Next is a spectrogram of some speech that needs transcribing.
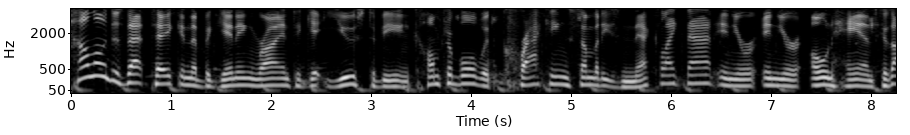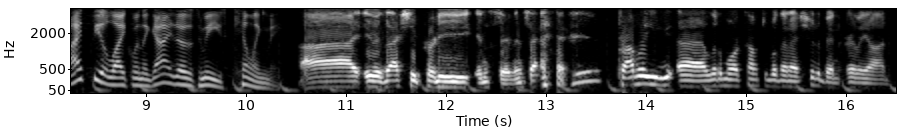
How long does that take in the beginning, Ryan, to get used to being comfortable with cracking somebody's neck like that in your in your own hands? Because I feel like when the guy does it to me, he's killing me. Uh, it was actually pretty instant. In fact, probably uh, a little more comfortable than I should have been early on.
